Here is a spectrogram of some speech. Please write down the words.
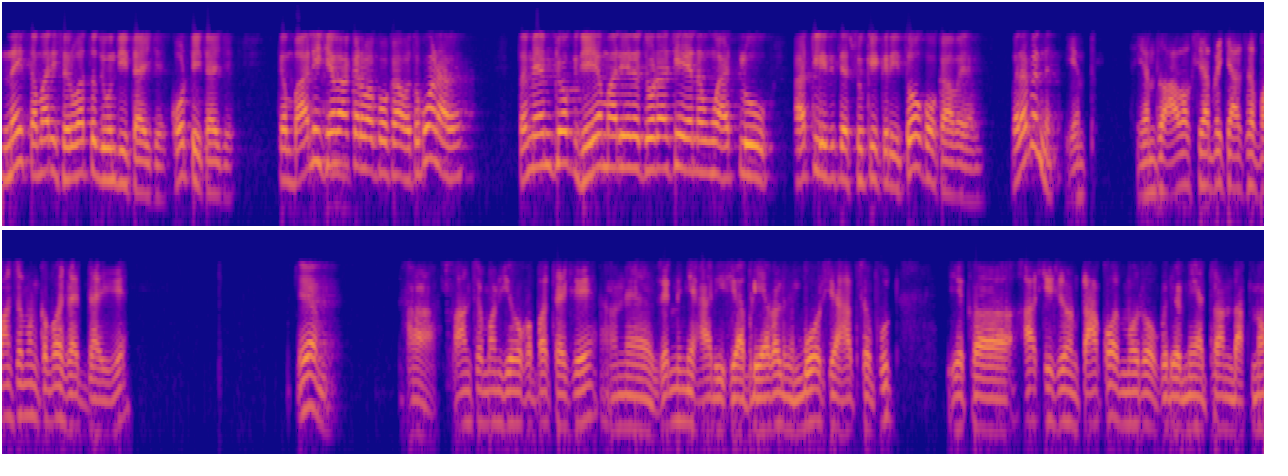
નહીં તમારી શરૂઆત જ ઊંધી થાય છે ખોટી થાય છે. કે બારની સેવા કરવા કોક આવે તો કોણ આવે? તમે એમ કહો કે જે મારી હારે જોડા છે એને હું આટલું આટલી રીતે સુખી કરી તો કોક આવે એમ. બરાબર ને? એમ એમ તો આવક છે આપણે ચારસો પાંચસો મણ કપાસ સાહેબ થાય છે. એમ. હા પાંચસો મણ જેવો કપાસ થાય છે અને જમીન સારી છે આપણી આગળ બોર છે સાતસો ફૂટ. એક આરસીસી નો ટાંકો મોટો કર્યો મેં ત્રણ લાખનો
